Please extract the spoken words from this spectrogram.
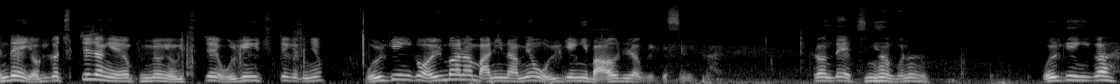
근데 여기가 축제장이에요. 분명히 여기 축제, 올갱이 축제거든요. 올갱이가 얼마나 많이 나면 올갱이 마을이라고 있겠습니까? 그런데 중요한 거는 올갱이가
